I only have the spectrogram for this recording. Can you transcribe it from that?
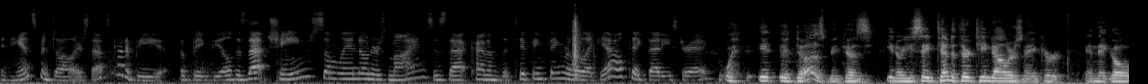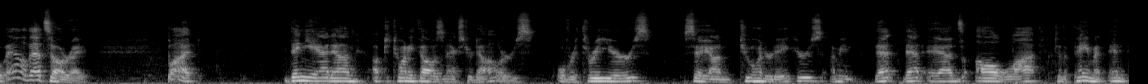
enhancement dollars, that's got to be a big deal. Does that change some landowners' minds? Is that kind of the tipping thing where they're like, yeah, I'll take that Easter egg? Well, It, it does because you know you say ten to thirteen dollars an acre, and they go, well, that's all right. But then you add on up to twenty thousand extra dollars over three years, say on two hundred acres. I mean that that adds a lot to the payment, and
